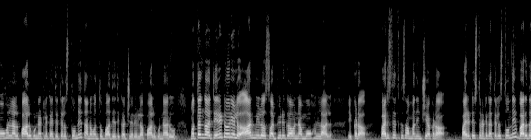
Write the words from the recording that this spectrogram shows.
మోహన్ లాల్ పాల్గొన్నట్లయితే తెలుస్తుంది. తన వంతు బాధ్యతగా చర్యలో పాల్గొన్నారు. మొత్తంగా టెరిటోరియల్ ఆర్మీలో సభ్యుడిగా ఉన్న మోహన్ లాల్ ఇక్కడ పరిస్థితికి సంబంధించి అక్కడ పర్యటిస్తున్నట్టుగా తెలుస్తుంది. వరద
